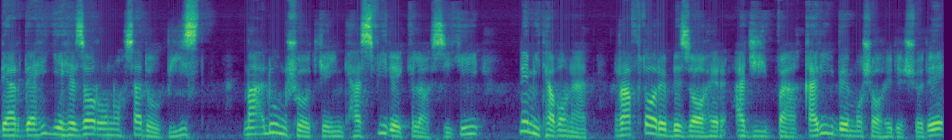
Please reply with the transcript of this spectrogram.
در دهه 1920 معلوم شد که این تصویر کلاسیکی نمی‌تواند رفتار به ظاهر عجیب و غریب مشاهده شده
